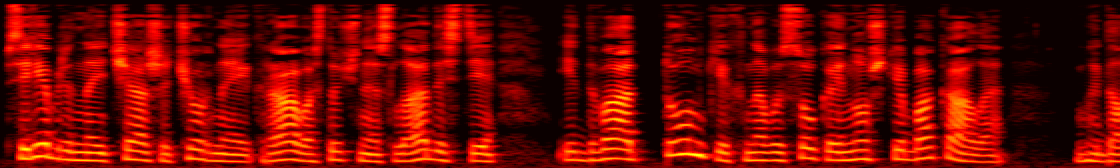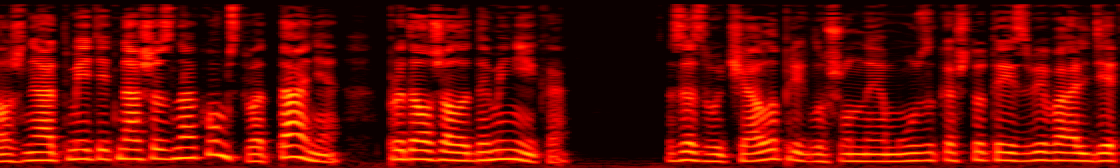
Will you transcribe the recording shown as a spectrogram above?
в серебряной чаше черная икра, восточные сладости и два тонких на высокой ножке бокала — «Мы должны отметить наше знакомство, Таня», — продолжала Доминика. Зазвучала приглушенная музыка, что-то из Вивальди.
